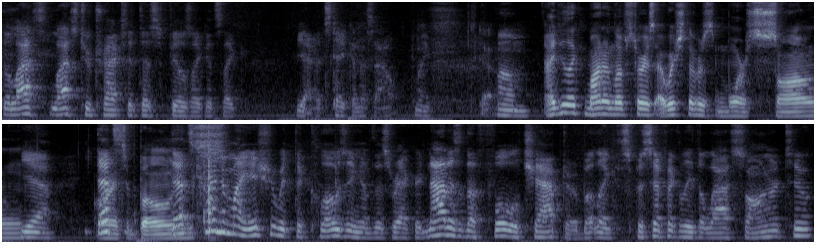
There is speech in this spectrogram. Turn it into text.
the last last two tracks, it just feels like it's like, yeah, it's taking us out. Like, Yeah. um, I do like modern love stories. I wish there was more song yeah, on that's its bones. That's kind of my issue with the closing of this record. Not as the full chapter, but like specifically the last song or two.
